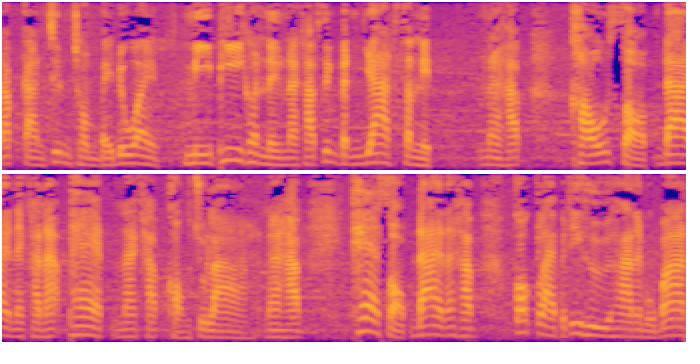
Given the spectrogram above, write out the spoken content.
รับการชื่นชมไปด้วย มีพี่คนหนึ่งนะครับ ซึ่งเป็นญาติสนิท นะครับเขาสอบได้ในคณะแพทย์นะครับของจุฬานะครับ แค่สอบได้นะครับ ก็กลายไปนที่ฮือฮาในหมู่บ้าน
